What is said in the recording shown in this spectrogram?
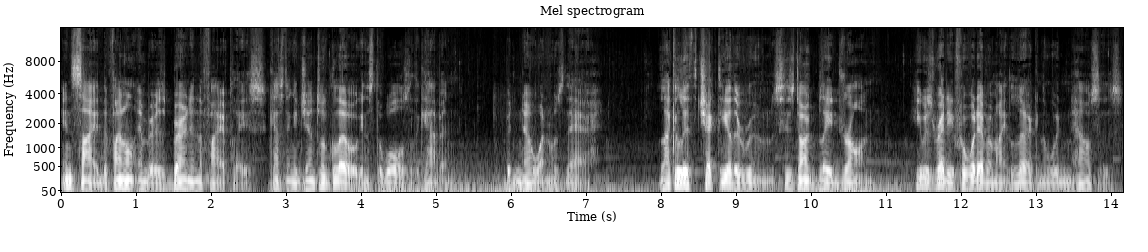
Inside, the final embers burned in the fireplace, casting a gentle glow against the walls of the cabin. But no one was there. Lakalith checked the other rooms, his dark blade drawn. He was ready for whatever might lurk in the wooden houses.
